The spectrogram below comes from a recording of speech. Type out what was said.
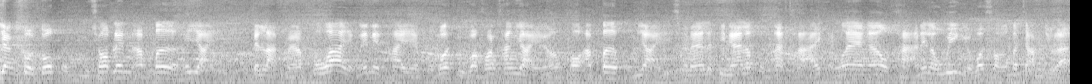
อย่างส่วนตัวผมชอบเล่นอัปเปอร์ให้ใหญ่ เป็นหลักนะครับ เพราะว่าอย่างเล่นในไทยอะผมก็ถือว่าค่อนข้างใหญ่เนาะพออัปเปอร์ผมใหญ่ใช่ไหมแล้วทีเนี้ยแล้วผมอัดขาให้แข็งแรงเอาขานี่เราวิ่งหรือว่าซ้อมประจำอยู่แล้ว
